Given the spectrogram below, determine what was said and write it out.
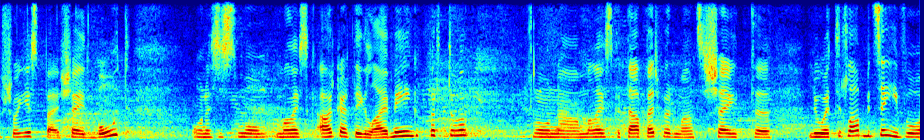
šo iespēju šeit būt, un es esmu, liekas, ārkārtīgi laimīga par to. Un, uh, man liekas, ka tā performance šeit ļoti labi dzīvo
